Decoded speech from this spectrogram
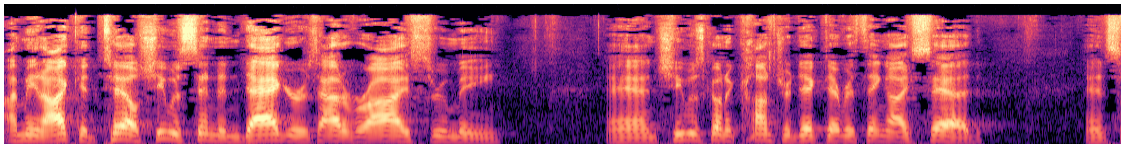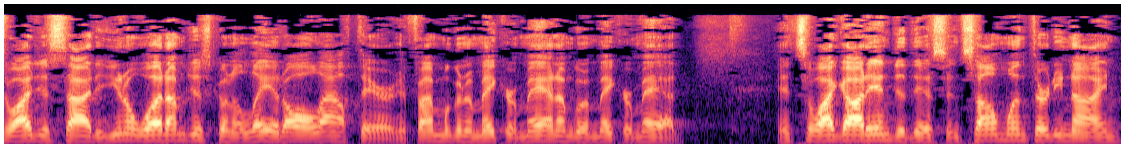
I mean, I could tell she was sending daggers out of her eyes through me, and she was going to contradict everything I said. And so I decided, you know what, I'm just going to lay it all out there. And if I'm going to make her mad, I'm going to make her mad. And so I got into this in Psalm 139.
